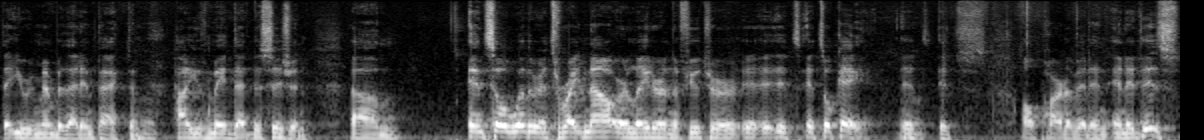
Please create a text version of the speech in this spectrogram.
that you remember that impact and how you've made that decision. Um, and so, whether it's right now or later in the future, i- i it's it's okay. It's it's all part of it, and and it is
